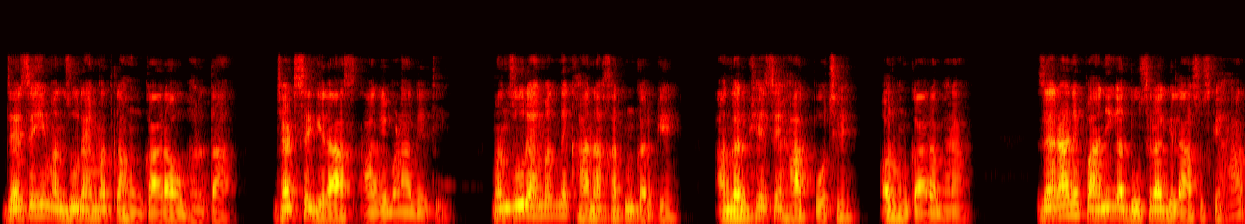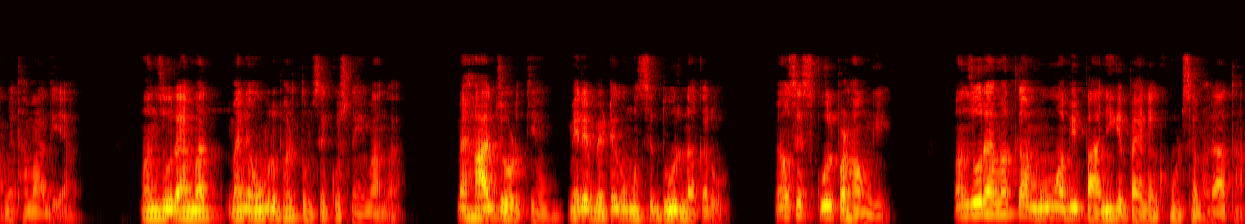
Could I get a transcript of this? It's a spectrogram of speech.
جیسے ہی منظور احمد کا ہنکارا ابھرتا، جھٹ سے گلاس آگے بڑھا دیتی۔ منظور احمد نے کھانا ختم کر کے انگرکھے سے ہاتھ پوچھے اور ہنکارا بھرا۔ زہرا نے پانی کا دوسرا گلاس اس کے ہاتھ میں تھما دیا۔ منظور احمد، میں نے عمر بھر تم سے کچھ نہیں مانگا۔ میں ہاتھ جوڑتی ہوں، میرے بیٹے کو مجھ سے دور نہ کرو، میں اسے اسکول پڑھاؤں گی۔ منظور احمد کا منہ ابھی پانی کے پہلے گھونٹ سے بھرا تھا۔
